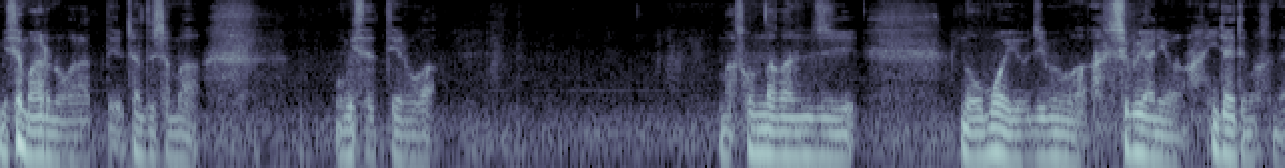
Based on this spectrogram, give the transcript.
店もあるのかなっていう、ちゃんとしたまあ、お店っていうのが、まあそんな感じの思いを自分は渋谷には抱いてますね。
